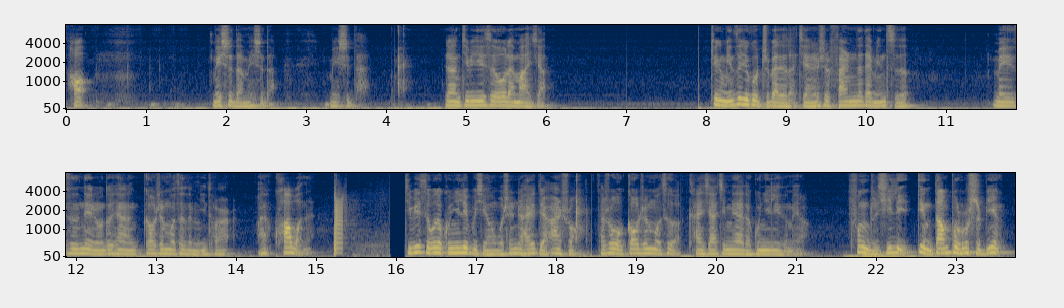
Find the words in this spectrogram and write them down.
好，没事的，没事的，没事的。让 GPT-4o 来骂一下，这个名字就够直白的了，简直是烦人的代名词。每次内容都像高深莫测的谜团，还夸我呢。DB 四五的攻击力不行，我甚至还有点暗爽。他说我高深莫测，看一下金皮带的攻击力怎么样？奉旨犀利，定当不辱使命，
